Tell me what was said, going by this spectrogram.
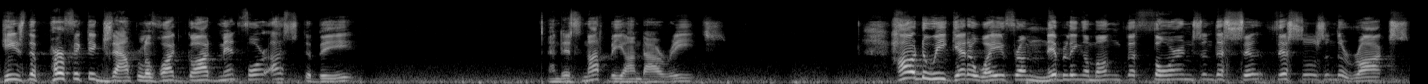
He's the perfect example of what God meant for us to be and it's not beyond our reach. How do we get away from nibbling among the thorns and the thistles and the rocks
